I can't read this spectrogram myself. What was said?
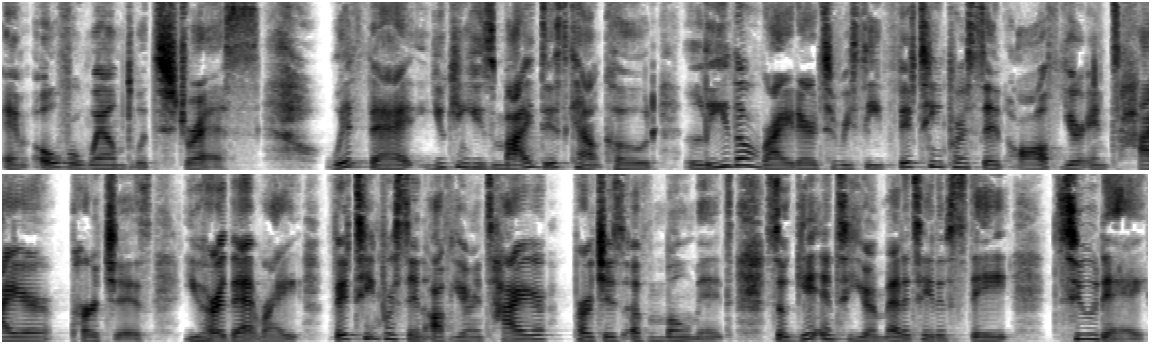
and overwhelmed with stress. With that, you can use my discount code Li the Writer to receive 15% off your entire purchase. You heard that right. 15% off your entire purchase of Moment. So get into your meditative state today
